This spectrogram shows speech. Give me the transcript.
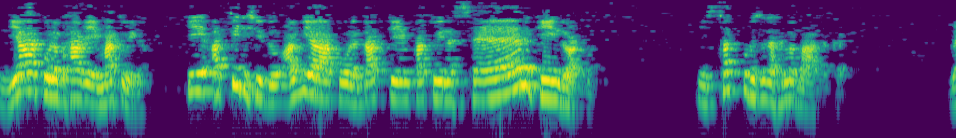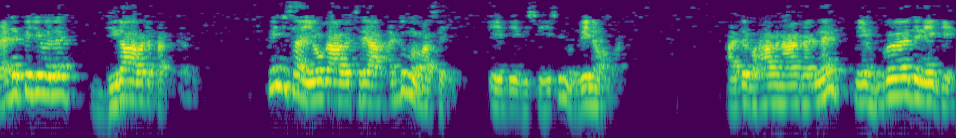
ව්‍යාකූල භාවයේ මතුවෙනවා. ඒ අපිරිසිදු අව්‍යාකූල தත්වයෙන් පතුවෙන සෑම තීන්දුවක්ම මේ සත්පුරුෂ ධර්ම බාධක වැඩපිළිවෙල දි รา වටපත් කරනවා. මේ නිසා යෝගාවචරය අඩුම වශයෙන් ඒ දේ විශේෂම වෙනවා. අද භාවනා කරන මේ උගදෙනේකේ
